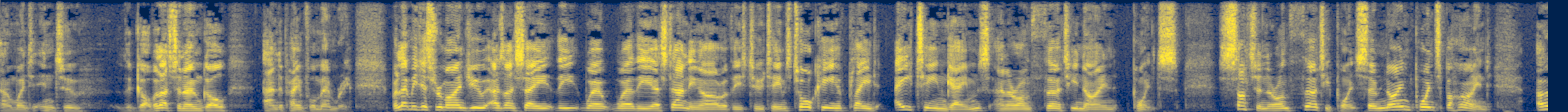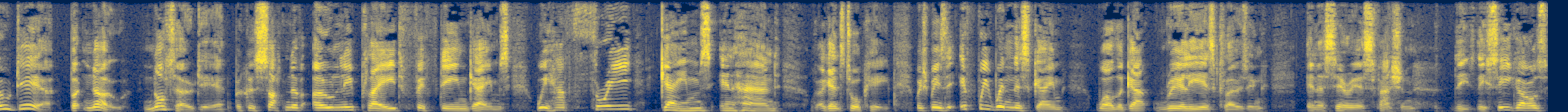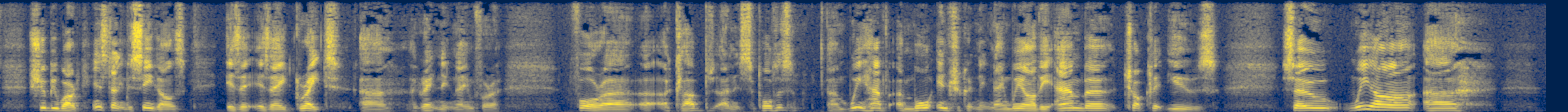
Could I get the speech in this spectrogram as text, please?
and went into the goal. But that's an own goal and a painful memory. But let me just remind you, as I say, the where where the uh, standing are of these two teams. Torquay have played 18 games and are on 39 points. Sutton are on 30 points, so nine points behind. Oh dear, but no, not oh dear, because Sutton have only played 15 games. We have three games in hand against Torquay, which means that if we win this game, well, the gap really is closing in a serious fashion. The, the Seagulls should be worried. Incidentally, the Seagulls is a, is a great uh, a great nickname for a for a, a club and its supporters. Um, we have a more intricate nickname. We are the Amber Chocolate Ewes. So we are, uh,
